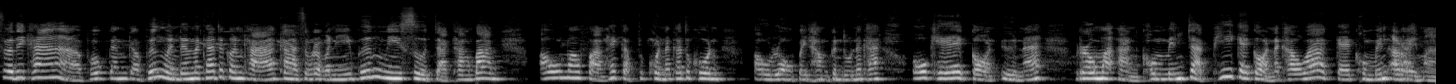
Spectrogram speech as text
สวัสดีค่ะ พบกันกับพึ่งเหมือนเดิมนะคะทุกคนค่ะค่ะสำหรับวันนี้พึ่งมีสูตรจากทางบ้าน เอามาฝากให้กับทุกคนนะคะ ทุกคนเอาลองไปทำกันดูนะคะ โอเค ก่อนอื่นนะ เรามาอ่านคอมเมนต์จากพี่แกก่อนนะคะว่าแกคอมเมนต์อะไรมา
